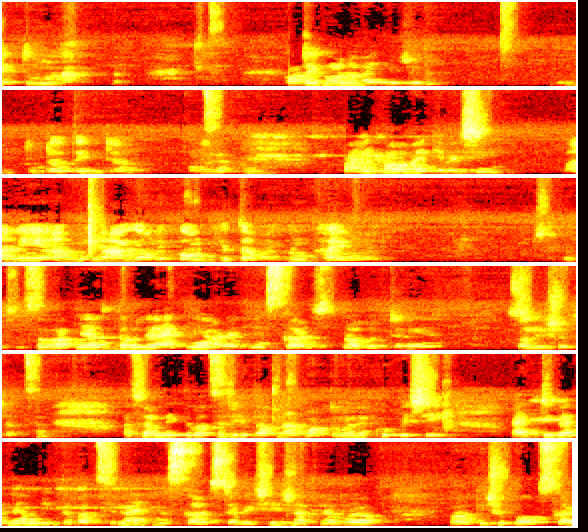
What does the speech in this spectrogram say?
একদম না। কটায় ঘুমানো হয় ইউজুয়ালি দুটা তিনটা। আচ্ছা। পানি খাওয়া হয় কি বেশি? মানে আমি আগে অনেক কম খেতাম এখন খাই অনেক তো আপনি তাহলে একনি আর একনি স্কার্স প্রবলেমটা নিয়ে সলিউশন চাচ্ছেন। আচ্ছা আমি দেখতে পাচ্ছি যেহেতু আপনার বর্তমানে খুব বেশি অ্যাক্টিভ একনি আমি দেখতে পাচ্ছি না একনি স্কার্সটা বেশি। সাথে আমরা কিছু বক্স স্কার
